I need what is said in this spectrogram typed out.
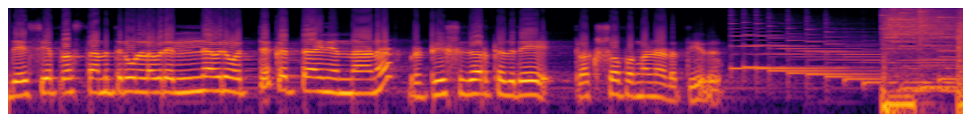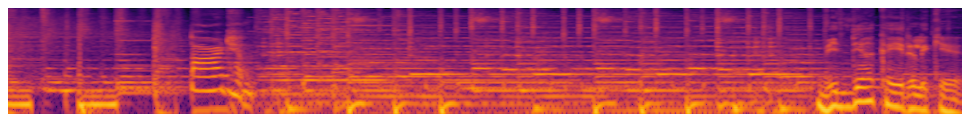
ദേശീയ പ്രസ്ഥാനത്തിലുള്ളവരെല്ലാവരും ഒറ്റക്കെട്ടായി നിന്നാണ് ബ്രിട്ടീഷുകാർക്കെതിരെ പ്രക്ഷോഭങ്ങൾ നടത്തിയത്. പാഠം. വിദ്യാ കൈരളിക്ക്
